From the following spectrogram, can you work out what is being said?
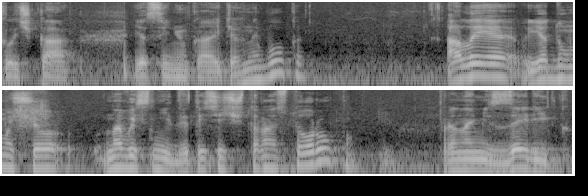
Кличка, Яценюка і Тягнебока. Але я думаю, що навесні 2014 року, принаймні за рік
